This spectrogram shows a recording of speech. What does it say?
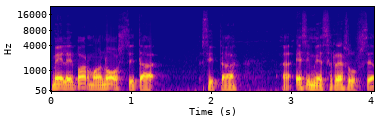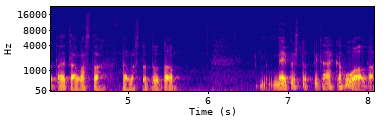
meillä ei varmaan ole sitä, sitä esimiesresurssia tai tällaista, tällaista tota, me ei pystytä pitämään ehkä huolta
